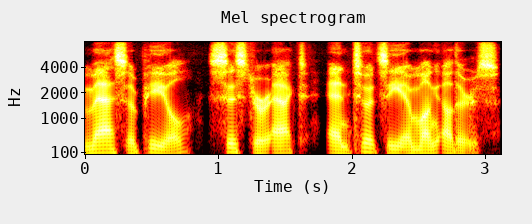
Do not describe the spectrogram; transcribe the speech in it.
Mass Appeal, Sister Act, and Tootsie among others.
